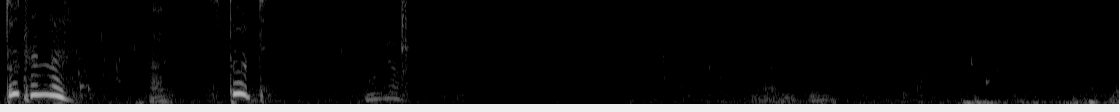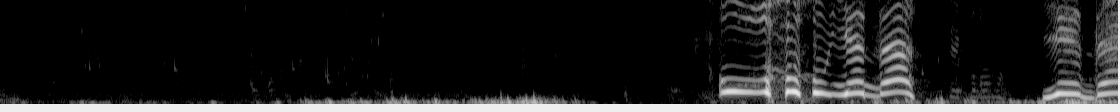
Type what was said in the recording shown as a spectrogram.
Stort, han Lars. Stort. Stor, ja. Oh, gjedde! Se på den, da. Gjedde!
